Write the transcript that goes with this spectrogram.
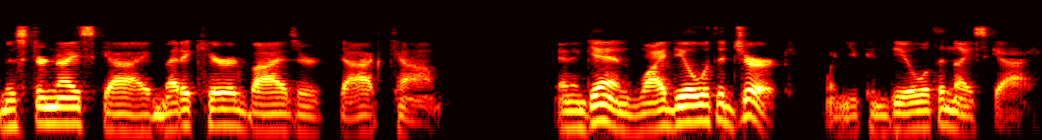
Mr. Nice Guy MedicareAdvisor.com. And again, why deal with a jerk when you can deal with a nice guy?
